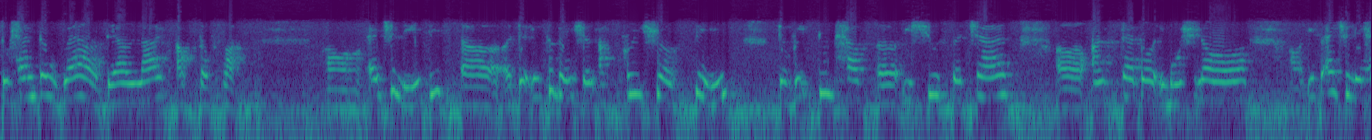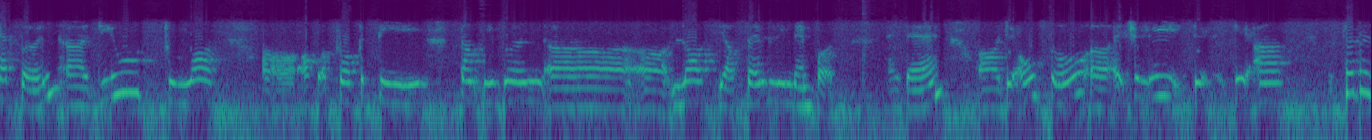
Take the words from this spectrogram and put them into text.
to handle well their life after flood. Uh, actually, this uh, the intervention are crucial since the victim have uh, issues such as uh, unstable emotional. Uh, it actually happened uh, due to loss of a property. Some even lost their family members, and then uh, they also uh, actually they, they are several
